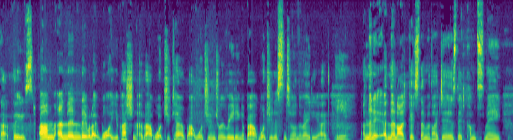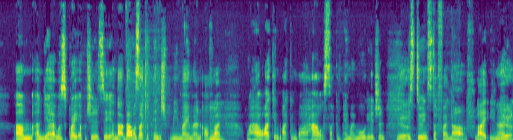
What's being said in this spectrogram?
that boost. Um, and then they were like, "What are you passionate about? What do you care about? What do you enjoy reading about? What do you listen to on the radio?" Yeah. And then it, and then I'd go to them with ideas. They'd come to me, um, and yeah, it was a great opportunity. And that that was like a pinch me moment of mm. like wow, I can I can buy a house, I can pay my mortgage, and yeah. it's doing stuff I love. Like you know, yeah.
